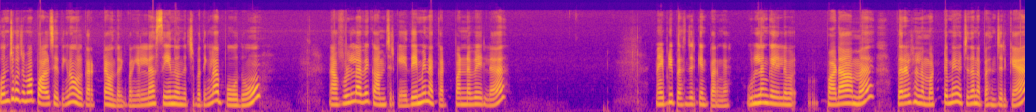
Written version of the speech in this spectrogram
கொஞ்சம் கொஞ்சமாக பால் சேர்த்திங்கன்னா உங்களுக்கு கரெக்டாக வந்துருக்கு பாருங்கள் எல்லாம் சேர்ந்து வந்துருச்சு பார்த்தீங்களா போதும். நான் ஃபுல்லாகவே காமிச்சிருக்கேன். எதையுமே நான் கட் பண்ணவே இல்லை. நான் எப்படி பிசைஞ்சிருக்கேன்னு பாருங்கள் உள்ளங்கையில் படாமல் விரல்களை மட்டுமே வச்சு தான் நான் பிசைஞ்சிருக்கேன்.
